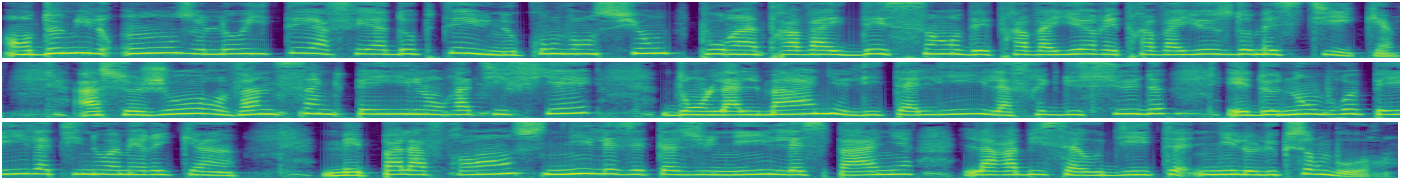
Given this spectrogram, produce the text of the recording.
En 2011, l'OIT a fait adopter une convention pour un travail décent des travailleurs et travailleuses domestiques. À ce jour, 25 pays l'ont ratifié, dont l'Allemagne, l'Italie, l'Afrique du Sud et de nombreux pays latino-américains. Mais pas la France, ni les États-Unis, l'Espagne, l'Arabie saoudite, ni le Luxembourg.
